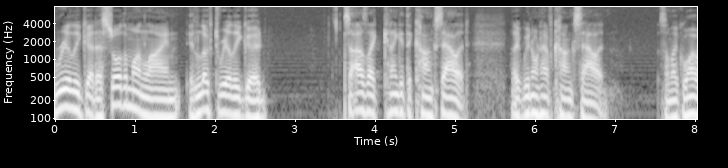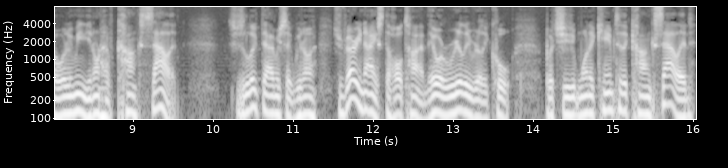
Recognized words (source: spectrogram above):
really good i saw them online. It looked really good so I was like, "Can I get the conch salad?" Like, we don't have conch salad. So I'm like, "Why? What do you mean you don't have conch salad?" She looked at me. She's like, "We don't." She's very nice the whole time. They were really, really cool. But she, when it came to the conch salad,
